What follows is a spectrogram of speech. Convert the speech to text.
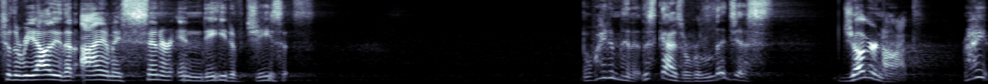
to the reality that I am a sinner in need of Jesus. But wait a minute, this guy's a religious juggernaut, right?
